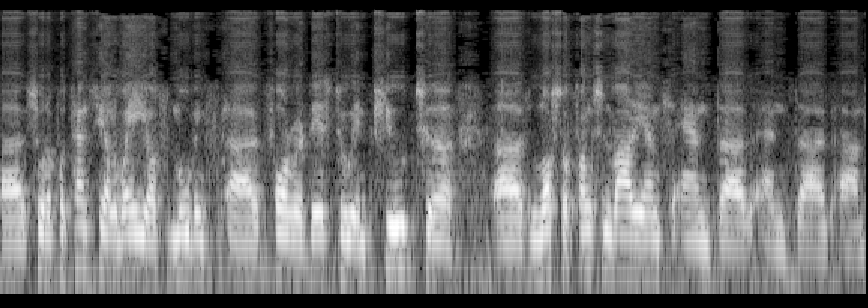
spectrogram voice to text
uh, sort of potential way of moving uh, forward is to impute uh, uh, loss of function variants and uh, and um,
